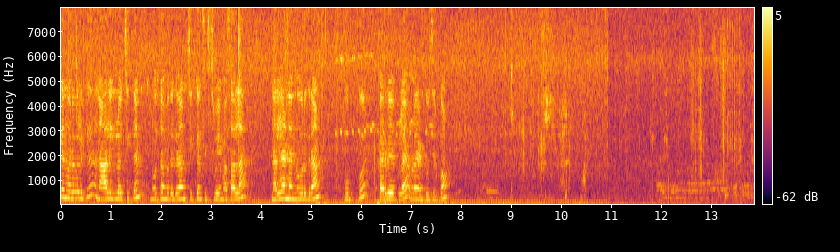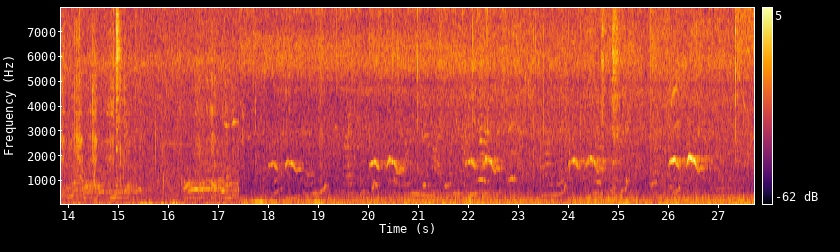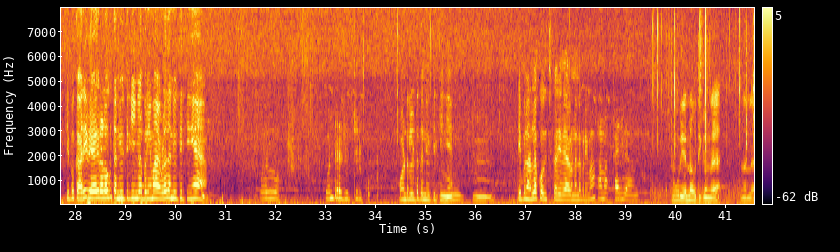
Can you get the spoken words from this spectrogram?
சிக்கன் வறுவலுக்கு நாலு கிலோ சிக்கன் நூற்றம்பது gram chicken sixty five masala நல்லெண்ணெய் நூறு கிராம் உப்பு கருவேப்பிலை இவ்வளோ எடுத்து வச்சுருக்கோம். இப்போ கறி வேகிற அளவுக்கு தண்ணி ஊற்றிருக்கீங்களா பெரியம்மா? எவ்வளோ தண்ணி ஊற்றிருக்கீங்க ஒரு ஒன்றரை லிட்டர் இருக்கும். ஒன்றரை லிட்டர் தண்ணி ஊற்றிருக்கீங்க ம். இப்போ நல்லா கொதிச்சு கறி வேகணும் என்ன பெரியம்மா? ஆமாம் கறி வாங்கணும் நூறு எண்ணெய் ஊற்றிக்கோங்க நல்ல.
